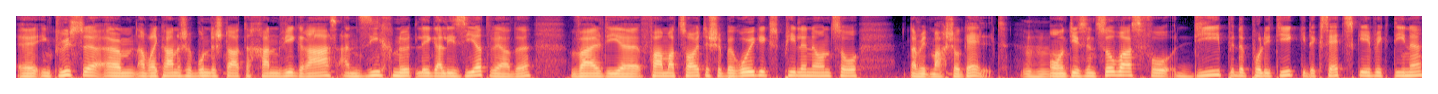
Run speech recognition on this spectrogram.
äh, in gewissen ähm, amerikanischen Bundesstaaten kann wie Gras an sich nicht legalisiert werden, weil die äh, pharmazeutischen Beruhigungspillen und so damit machst du Geld. Und die sind sowas von deep in der Politik, in der Gesetzgebung drin,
